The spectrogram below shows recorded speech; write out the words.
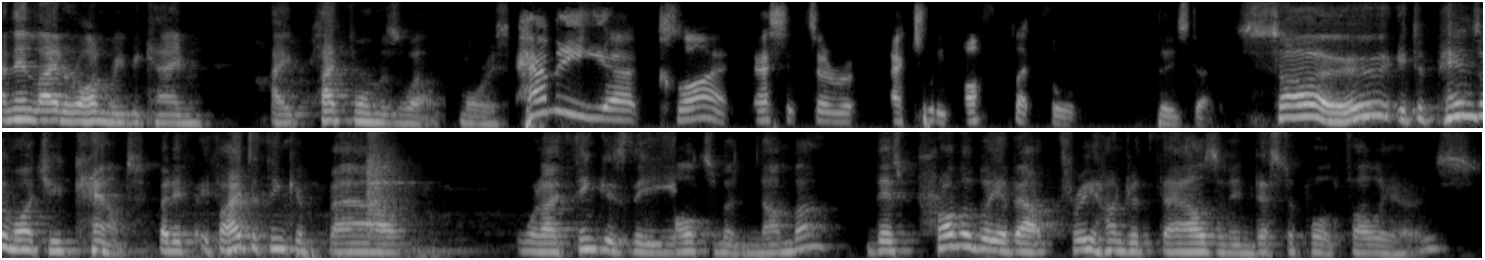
And then later on, we became a platform as well, Maurice. How many uh, client assets are actually off platform these days? So it depends on what you count. But if, if I had to think about what I think is the ultimate number, there's probably about 300,000 investor portfolios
